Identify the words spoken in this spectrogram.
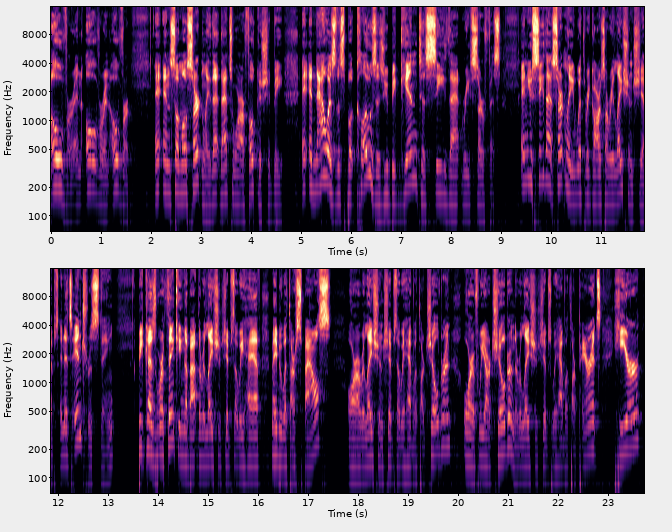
over and over and over. And so, most certainly, that, that's where our focus should be. And now, as this book closes, you begin to see that resurface. And you see that certainly with regards to relationships. And it's interesting because we're thinking about the relationships that we have maybe with our spouse or our relationships that we have with our children, or if we are children, the relationships we have with our parents. Here,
